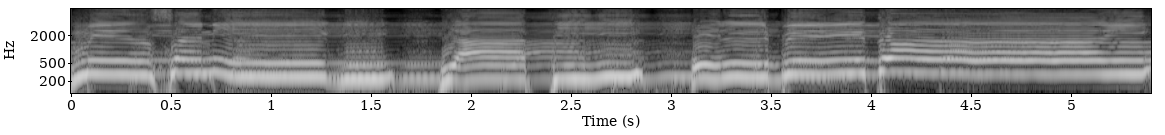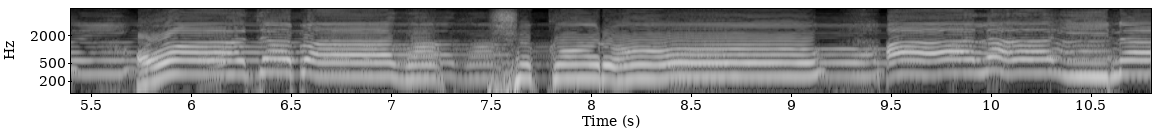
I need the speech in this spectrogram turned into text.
من سنياتي البداي وجب شكر علينا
